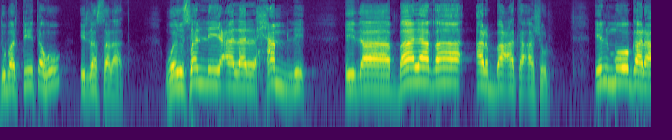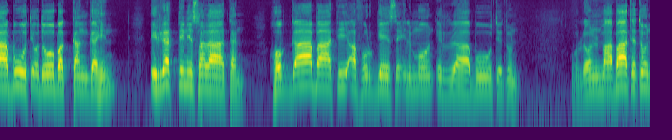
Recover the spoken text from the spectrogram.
دبرتيته إذا الصلاة. ويصلي على الحمل إذا بلغ أربعة أشهر المو قرابوت أدوبك كنجهن إرتني صلاة هقا باتي أفرقيس المون إرابوتتن ولون ما باتتن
